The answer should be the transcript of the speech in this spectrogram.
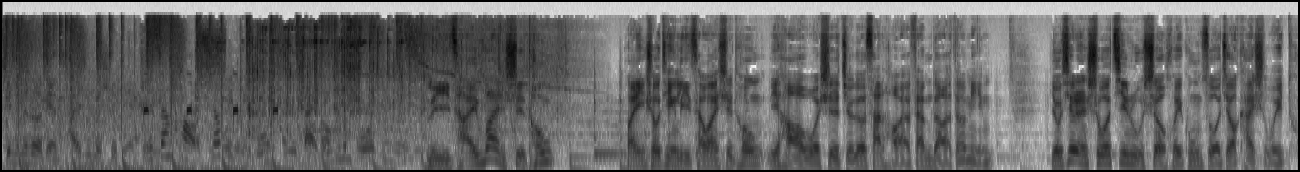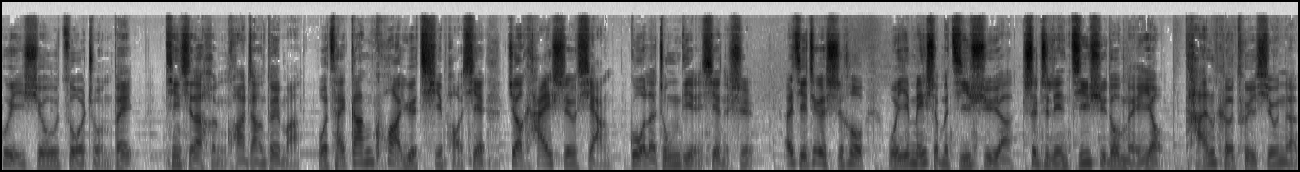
今年的热点财经的试点，十三号，消费品公司百威英博理财万事通，欢迎收听理财万事通。你好，我是九六三好 FM 的德明。有些人说，进入社会工作就要开始为退休做准备，听起来很夸张，对吗？我才刚跨越起跑线，就要开始想过了终点线的事，而且这个时候我也没什么积蓄啊，甚至连积蓄都没有，谈何退休呢？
